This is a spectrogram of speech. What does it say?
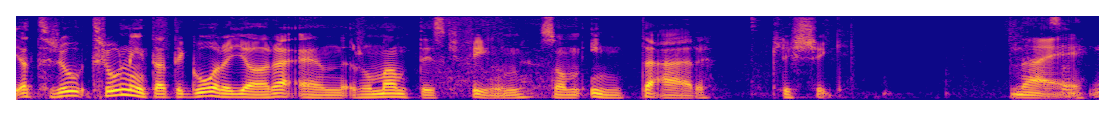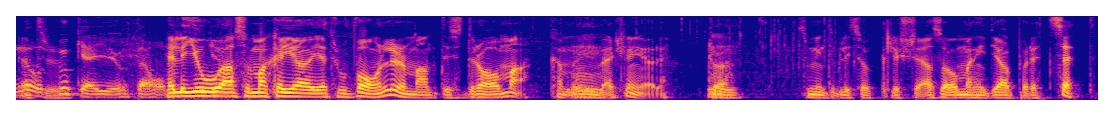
jag tror, tror ni inte att det går att göra en romantisk film som inte är klyschig? Nej. Så jag tror. Notebook är ju åt det hållet. Eller jo, jag. alltså man kan göra, jag tror vanlig romantisk drama kan man ju Mm. verkligen göra det. Tror Mm. jag. Som inte blir så klyschig, alltså om man inte gör på rätt sätt.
